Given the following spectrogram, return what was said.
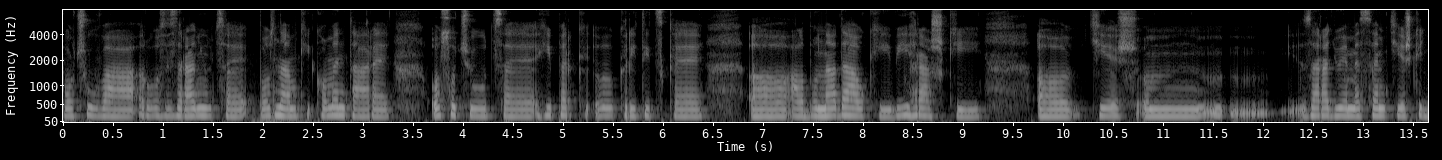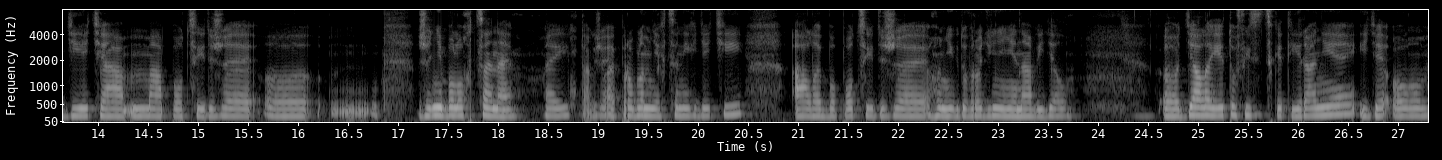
počúva rôzne zraňujúce poznámky, komentáre, osočujúce, hyperkritické alebo nadávky, výhražky. Tiež um, zaraďujeme sem tiež, keď dieťa má pocit, že, že nebolo chcené Hej, takže aj problém nechcených detí, alebo pocit, že ho nikto v rodine nenávidel. E, ďalej je to fyzické týranie, ide o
